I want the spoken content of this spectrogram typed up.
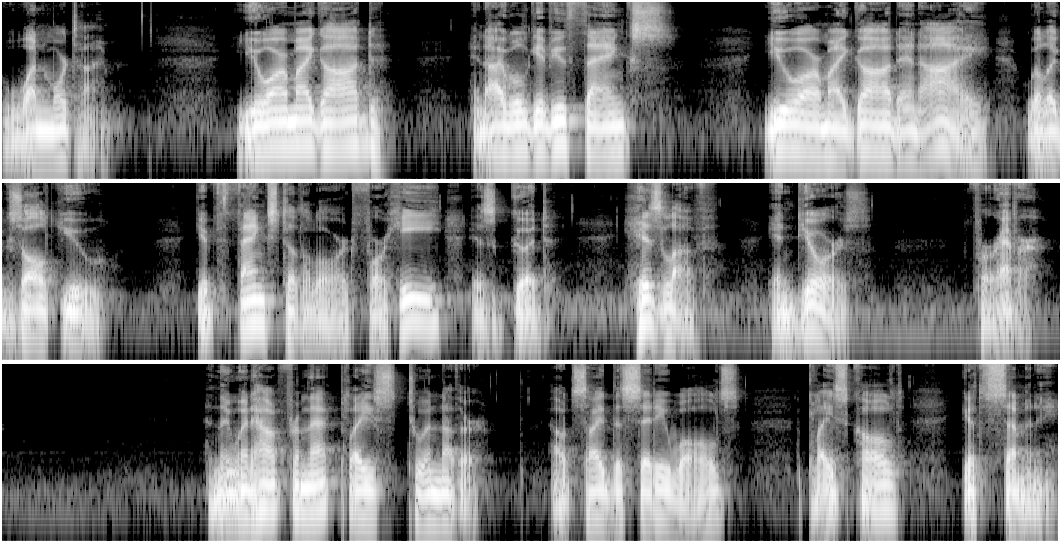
one more time. You are my God, and I will give you thanks. You are my God, and I will exalt you. Give thanks to the Lord, for he is good. His love endures forever. And they went out from that place to another, outside the city walls, a place called Gethsemane.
